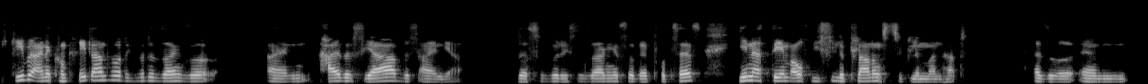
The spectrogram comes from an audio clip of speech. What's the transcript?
ich gebe eine konkrete Antwort. Ich würde sagen, so ein halbes Jahr bis ein Jahr. Das würde ich so sagen, ist so der Prozess. Je nachdem auch, wie viele Planungszyklen man hat. Also ähm,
